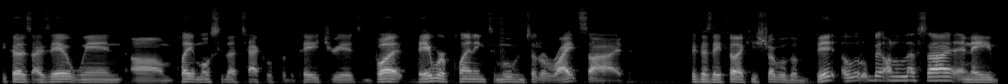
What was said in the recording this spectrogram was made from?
because Isaiah Wynn um, played mostly left tackle for the Patriots, but they were planning to move him to the right side because they felt like he struggled a bit, a little bit on the left side, and they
